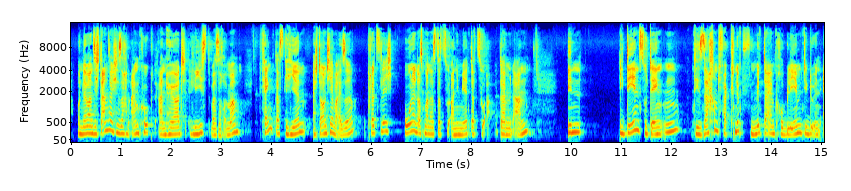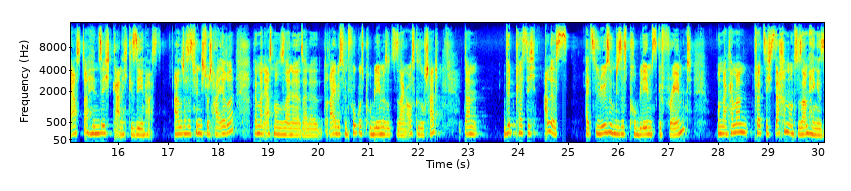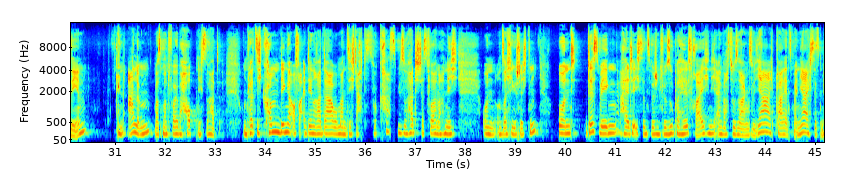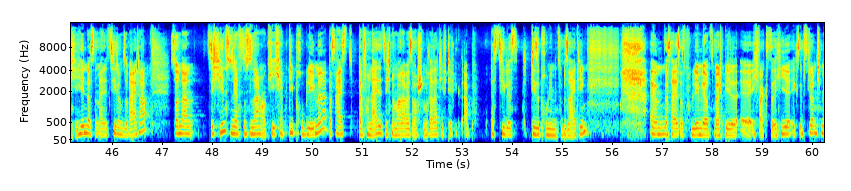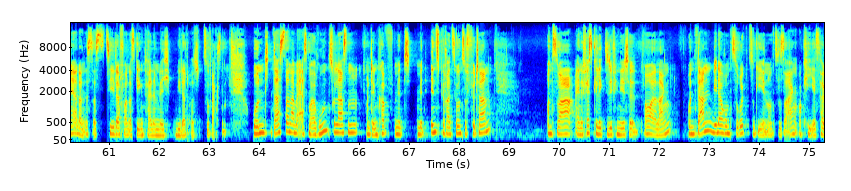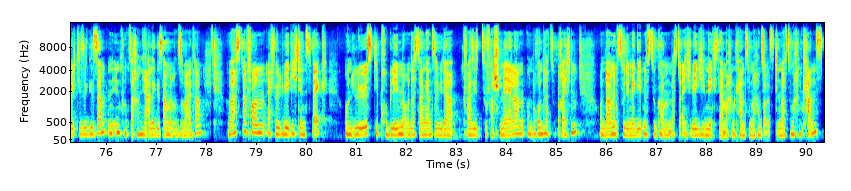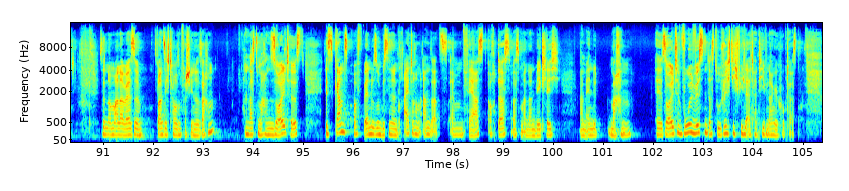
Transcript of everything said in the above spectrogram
Und wenn man sich dann solche Sachen anguckt, anhört, liest, was auch immer, fängt das Gehirn erstaunlicherweise plötzlich, ohne dass man es dazu animiert, dazu damit an, in Ideen zu denken, die Sachen verknüpfen mit deinem Problem, die du in erster Hinsicht gar nicht gesehen hast. Also das ist, finde ich, total irre. Wenn man erstmal so seine, seine drei bis fünf Fokusprobleme sozusagen ausgesucht hat, dann wird plötzlich alles als Lösung dieses Problems geframed. Und dann kann man plötzlich Sachen und Zusammenhänge sehen in allem, was man vorher überhaupt nicht so hatte. Und plötzlich kommen Dinge auf den Radar, wo man sich dachte, so krass, wieso hatte ich das vorher noch nicht? Und, und solche Geschichten. Und deswegen halte ich es inzwischen für super hilfreich, nicht einfach zu sagen, so ja, ich plane jetzt mein Jahr, ich setze mich hier hin, das sind meine Ziele und so weiter, sondern sich hinzusetzen und zu sagen, okay, ich habe die Probleme. Das heißt, davon leitet sich normalerweise auch schon relativ direkt ab. Das Ziel ist, diese Probleme zu beseitigen. Ähm, das heißt, das Problem wäre zum Beispiel, äh, ich wachse hier XY nicht mehr, dann ist das Ziel davon das Gegenteil, nämlich wieder dort zu wachsen. Und das dann aber erstmal ruhen zu lassen und den Kopf mit, mit Inspiration zu füttern und zwar eine festgelegte, definierte Dauer lang. Und dann wiederum zurückzugehen und zu sagen, okay, jetzt habe ich diese gesamten Input-Sachen hier alle gesammelt und so weiter. Was davon erfüllt wirklich den Zweck und löst die Probleme und das dann Ganze wieder quasi zu verschmälern und runterzubrechen und damit zu dem Ergebnis zu kommen, was du eigentlich wirklich im nächsten Jahr machen kannst und machen sollst. Denn was du machen kannst, sind normalerweise 20.000 verschiedene Sachen. Und was du machen solltest, ist ganz oft, wenn du so ein bisschen einen breiteren Ansatz ähm, fährst, auch das, was man dann wirklich am Ende machen äh, sollte, wohl wissen, dass du richtig viele Alternativen angeguckt hast.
